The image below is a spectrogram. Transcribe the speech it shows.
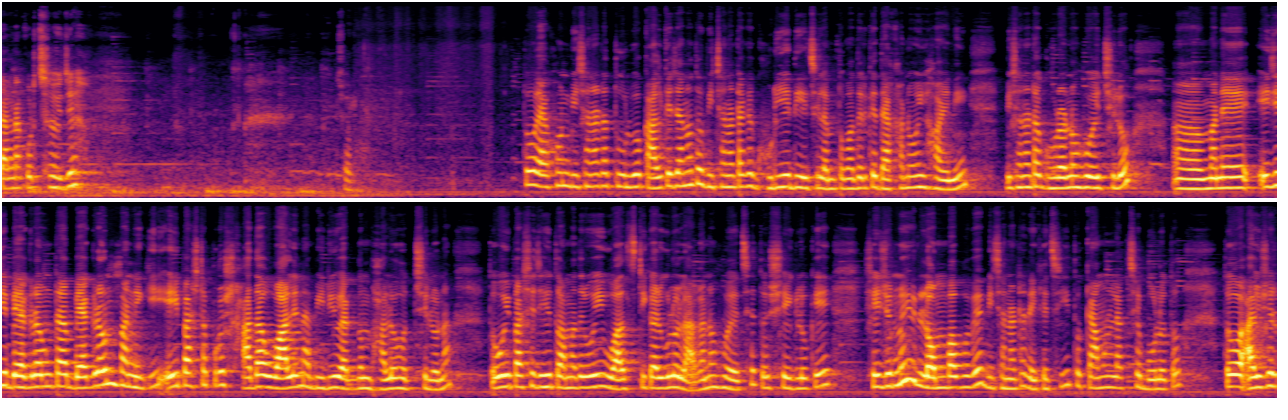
রান্না করছে ওই যে তো এখন বিছানাটা তুলবো। কালকে জানো তো বিছানাটাকে ঘুরিয়ে দিয়েছিলাম, তোমাদেরকে দেখানোই হয়নি। বিছানাটা ঘোরানো হয়েছিল। মানে এই যে ব্যাকগ্রাউন্ডটা, ব্যাকগ্রাউন্ড মানে কি? এই পাশটা পুরো সাদা ওয়ালে না ভিডিও একদম ভালো হচ্ছিল না। তো ওই পাশে যেহেতু আমাদের ওই ওয়াল স্টিকারগুলো লাগানো হয়েছে, তো সেগুলোকে, সেই জন্যই লম্বাভাবে বিছানাটা রেখেছি। তো কেমন লাগছে বলো তো? তো আয়ুষের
